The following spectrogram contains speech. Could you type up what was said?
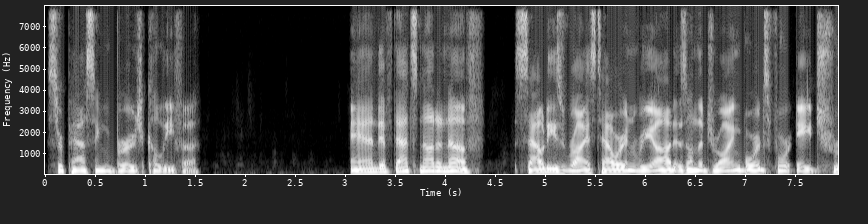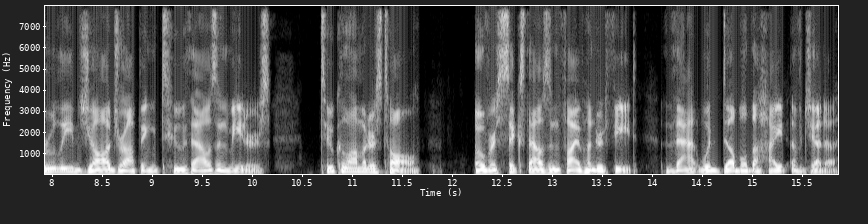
surpassing Burj Khalifa. And if that's not enough, Saudi's Rise Tower in Riyadh is on the drawing boards for a truly jaw dropping 2,000 meters, 2 kilometers tall, over 6,500 feet. That would double the height of Jeddah.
